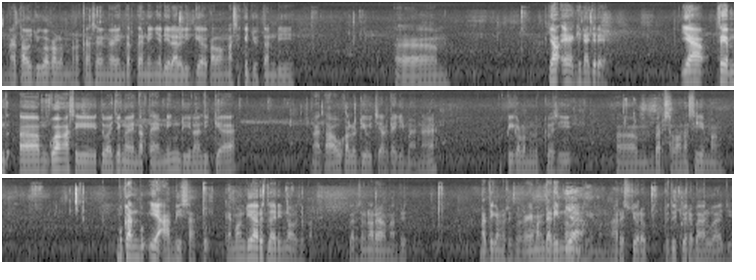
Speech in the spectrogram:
Nggak tahu juga kalau mereka saya nggak entertainingnya di La Liga kalau ngasih kejutan di em ya eh gini aja deh ya tim em, gua ngasih itu aja nggak entertaining di La Liga nggak tahu kalau di UCL kayak gimana tapi kalau menurut gua sih em, Barcelona sih emang bukan bu ya habis satu emang dia harus dari nol sih pak Barcelona Real Madrid ngerti kan maksud gue emang dari nol Iya. aja emang harus juara butuh juara baru aja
